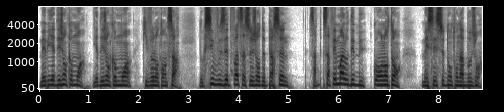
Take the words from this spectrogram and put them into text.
Mais il y a des gens comme moi. Il y a des gens comme moi qui veulent entendre ça. Donc si vous êtes face à ce genre de personnes, ça, ça fait mal au début quand on l'entend. Mais c'est ce dont on a besoin.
